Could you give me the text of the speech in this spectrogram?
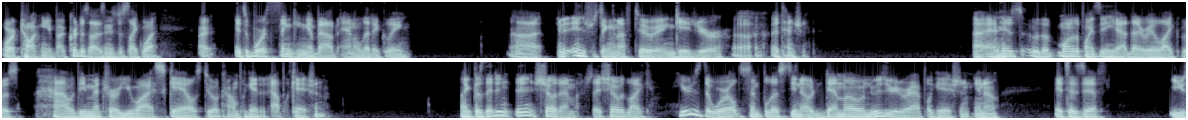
or talking about criticizing is just like what. Right, It's worth thinking about analytically, uh, and interesting enough to engage your uh, attention. Uh, and his the, one of the points that he had that I really liked was how the Metro UI scales to a complicated application. Like, because they didn't they didn't show that much. They showed like here's the world's simplest you know demo newsreader application. You know, it's as if you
